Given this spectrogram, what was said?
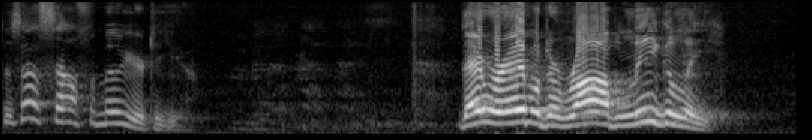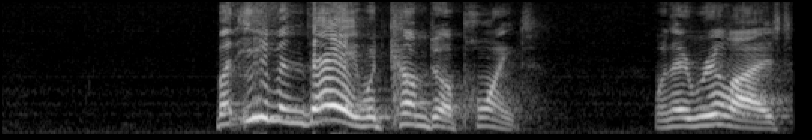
Does that sound familiar to you? They were able to rob legally. But even they would come to a point when they realized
